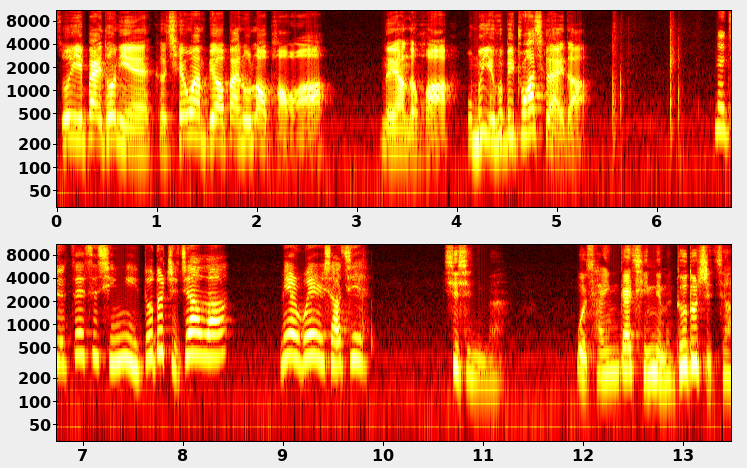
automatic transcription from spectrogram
所以拜托你，可千万不要半路落跑啊！那样的话，我们也会被抓起来的。那就再次请你多多指教啦，梅尔维尔小姐。谢谢你们，我才应该请你们多多指教。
